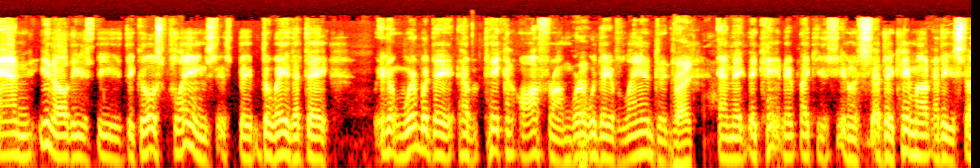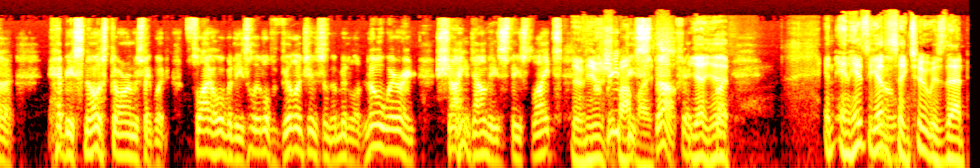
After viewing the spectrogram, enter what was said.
and you know these the the ghost planes. Is the, the way that they, you know, where would they have taken off from? Where would they have landed? Right. And they they came they- like you you know said they came out at these uh, heavy snowstorms. They would fly over these little villages in the middle of nowhere and shine down these these lights. The Creepy spotlights. stuff. Yeah, yeah. But, And and here's the other know- thing too is that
